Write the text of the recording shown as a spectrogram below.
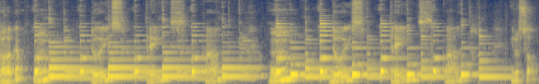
Troca. Um, dois, três, quatro. Um, dois, três, quatro. E no sol.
